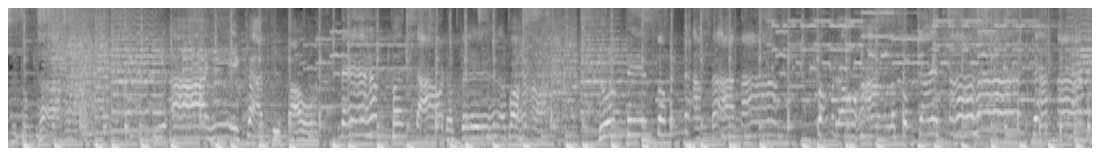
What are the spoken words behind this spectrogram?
ไม่ต้องทางมีอายกาสิเป่าแนมเบิ่งดาวดอกเด้อบ่ดวงเด่นสมนามนานางสองเราห่างและสมใจทางกัน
